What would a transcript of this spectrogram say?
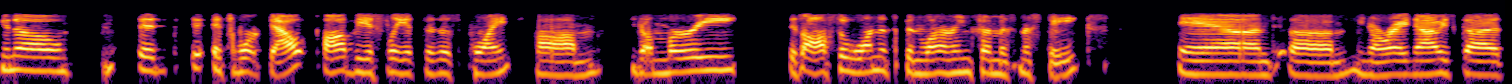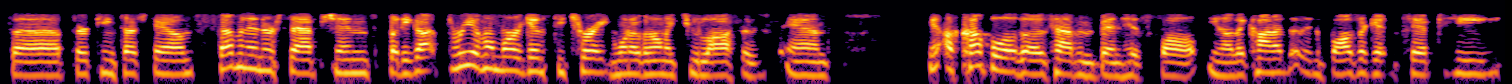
you know, it, it it's worked out obviously at this point. Um, you know, Murray is also one that's been learning from his mistakes. And um, you know, right now he's got uh, 13 touchdowns, seven interceptions, but he got three of them were against Detroit, and one of their only two losses. And you know, a couple of those haven't been his fault. You know, they kind of the balls are getting tipped. He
